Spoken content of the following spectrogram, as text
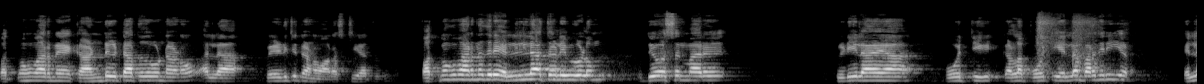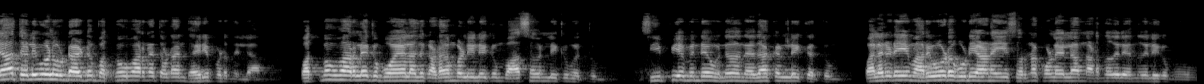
പത്മകുമാറിനെ കണ്ടു കിട്ടാത്തത് കൊണ്ടാണോ? അല്ല പേടിച്ചിട്ടാണോ അറസ്റ്റ് ചെയ്യാത്തത്? പത്മകുമാറിനെതിരെ എല്ലാ തെളിവുകളും ഉദ്യോഗസ്ഥന്മാര് പിടിയിലായ പോറ്റി കള്ള പോറ്റി എല്ലാം പറഞ്ഞിരിക്കുകയാണ്. എല്ലാ തെളിവുകളും ഉണ്ടായിട്ടും പത്മകുമാറിനെ തൊടാൻ ധൈര്യപ്പെടുന്നില്ല. പത്മകുമാറിലേക്ക് പോയാൽ അത് കടകംപള്ളിയിലേക്കും വാസവനിലേക്കും എത്തും. സി പി എമ്മിന്റെ ഉന്നത നേതാക്കളിലേക്ക് എത്തും. പലരുടെയും അറിവോടുകൂടിയാണ് ഈ സ്വർണക്കൊള്ളയെല്ലാം നടന്നതിൽ എന്നതിലേക്ക് പോകും.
